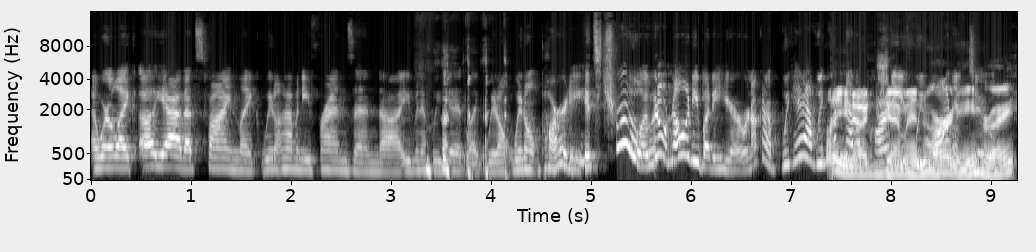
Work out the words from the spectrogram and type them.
and we're like oh yeah that's fine like we don't have any friends and uh, even if we did like we don't we don't party it's true we don't know anybody here we're not gonna we can't have we Well, couldn't you have know, a party Jim if and we Arnie, to. right?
